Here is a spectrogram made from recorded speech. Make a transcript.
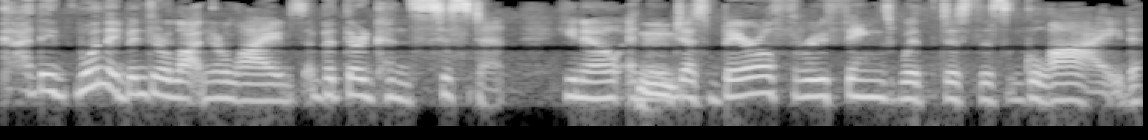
God, they, one, they've been through a lot in their lives, but they're consistent you know, and they hmm. just barrel through things with just this glide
